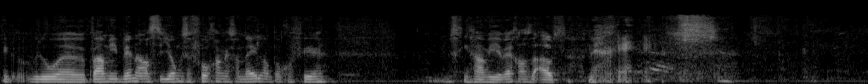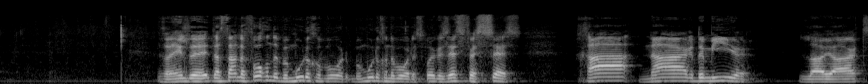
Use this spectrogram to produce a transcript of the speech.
Ik bedoel, uh, we kwamen hier binnen als de jongste voorgangers van Nederland ongeveer. Misschien gaan we hier weg als de oudste. Nee. Daar staan de volgende bemoedigende woorden. Bemoedigende woorden. Spreuken 6, vers 6. Ga naar de mier, luiaard.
